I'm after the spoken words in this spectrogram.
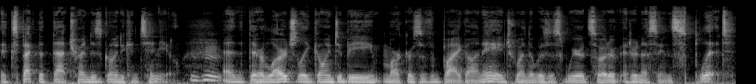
expect that that trend is going to continue, Mm-hmm. and that they're largely going to be markers of a bygone age when there was this weird sort of internecine split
